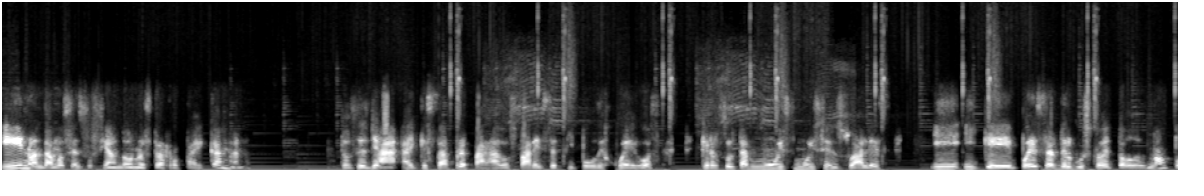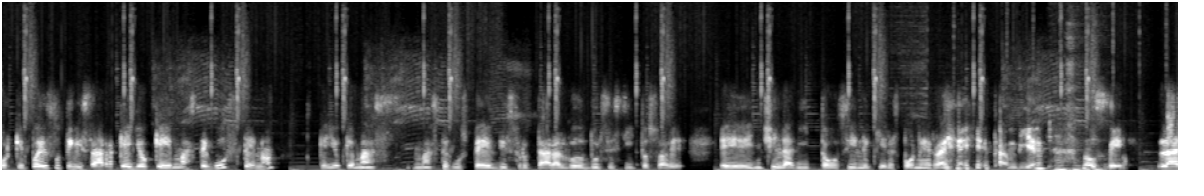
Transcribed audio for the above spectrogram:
Y no andamos ensuciando nuestra ropa de cama, ¿no? Entonces ya hay que estar preparados para este tipo de juegos que resultan muy, muy sensuales y, y, que puede ser del gusto de todos, ¿no? Porque puedes utilizar aquello que más te guste, ¿no? Aquello que más más te guste disfrutar algo dulcecito, suave, eh, enchiladito, si le quieres poner ahí también, no sé. La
